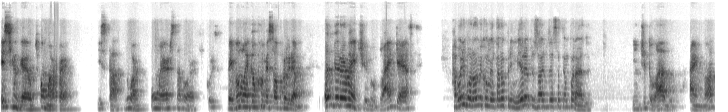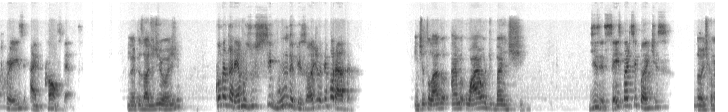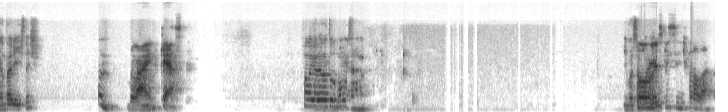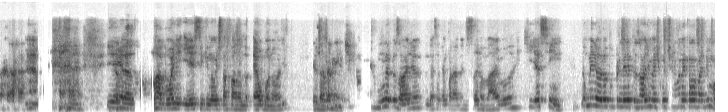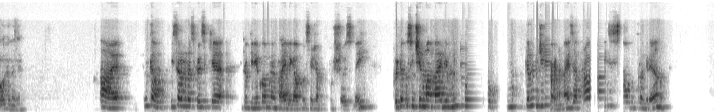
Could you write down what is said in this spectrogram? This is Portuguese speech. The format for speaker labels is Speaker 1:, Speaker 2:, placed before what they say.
Speaker 1: Esse Hangout on Air está no ar. On Air está no ar, que coisa. Bem, vamos lá então começar o programa. Anteriormente, no Blindcast,
Speaker 2: Rabone Bonomi comentar no primeiro episódio dessa temporada.
Speaker 1: intitulado I'm Not Crazy, I'm Confident.
Speaker 2: No episódio de hoje,
Speaker 1: Comentaremos o segundo episódio da temporada.
Speaker 2: intitulado I'm Wild Bunch.
Speaker 1: 16 participantes,
Speaker 2: Dois comentaristas.
Speaker 1: Um Blindcast.
Speaker 2: Fala galera, tudo bom? E você,
Speaker 1: Oh, eu esqueci de falar.
Speaker 2: E aí galera, o Rabone e esse que não está falando é o Bonomi.
Speaker 1: Exatamente.
Speaker 2: segundo episódio dessa temporada de Survivor, que assim, não melhorou pro primeiro episódio, mas continua naquela vibe morna, né?
Speaker 1: Ah, é- então, isso era uma das coisas que, é- que eu queria comentar, é legal que você já puxou isso daí, porque eu tô sentindo uma vibe muito, eu não morna, mas a própria edição do programa,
